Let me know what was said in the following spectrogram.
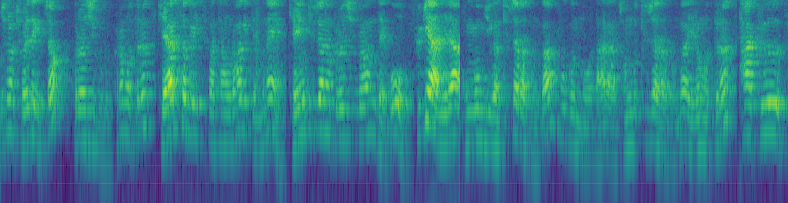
5천을 줘야 되겠죠? 그런 식으로. 그런 것들은 계약서 베이스 바탕으로 하기 때문에 개인 투자는 그런 식으로 하면 되고 그게 아니라 공공기관 투자라든가 혹은 뭐 나라 정부 투자라든가 이런 것들은 다 그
